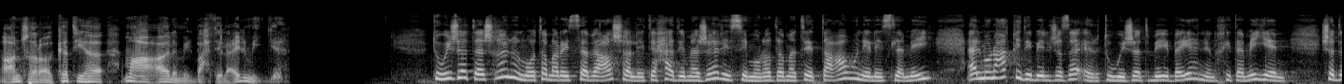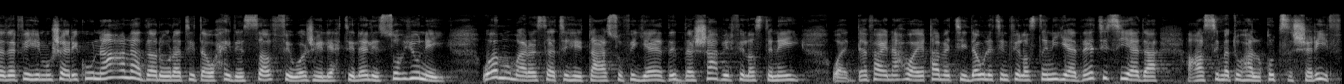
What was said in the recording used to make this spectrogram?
عن شراكتها مع عالم البحث العلمي. توجت أشغال المؤتمر السابع عشر لاتحاد مجالس منظمة التعاون الإسلامي المنعقد بالجزائر توجت ببيان ختامي. شدد فيه المشاركون على ضرورة توحيد الصف في وجه الاحتلال الصهيوني وممارساته التعسفية ضد الشعب الفلسطيني والدفع نحو إقامة دولة فلسطينية ذات سيادة عاصمتها القدس الشريف.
